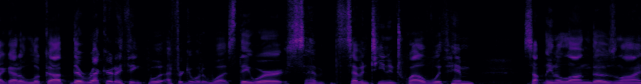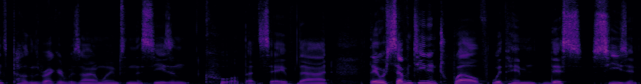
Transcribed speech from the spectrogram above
I got to look up their record. I think I forget what it was. They were 17 and 12 with him, something along those lines. Pelicans' record was Zion Williamson this season. Cool, that saved that. They were 17 and 12 with him this season.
